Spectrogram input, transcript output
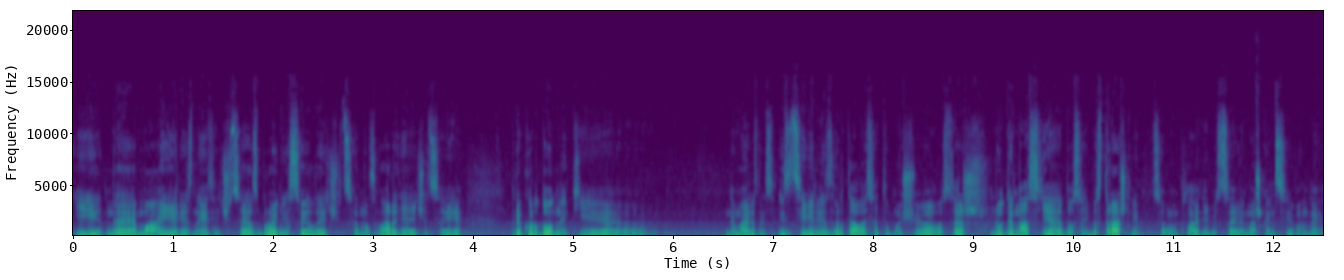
І немає різниці, чи це Збройні сили, чи це Нацгвардія, чи це є прикордонники. Немає різниці. І цивільні зверталися, тому що все ж люди в нас є досить безстрашні в цьому плані. Місцеві мешканці вони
